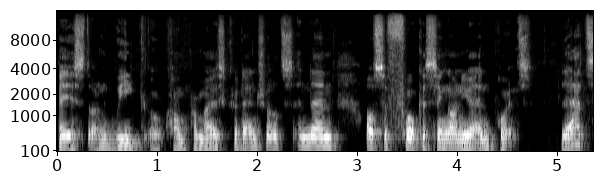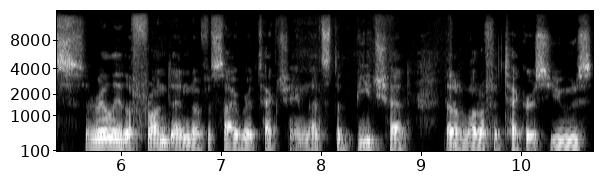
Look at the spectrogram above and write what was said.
based on weak or compromised credentials, and then also focusing on your endpoints. That's really the front end of a cyber attack chain. That's the beachhead that a lot of attackers use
